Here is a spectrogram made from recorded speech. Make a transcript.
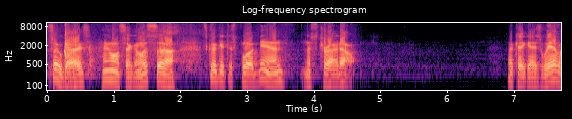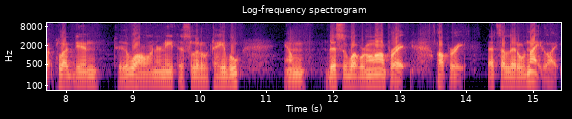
so guys hang on a second. Let's uh let's go get this plugged in. Let's try it out. Okay guys we have it plugged in to the wall underneath this little table and this is what we're going to operate operate. That's a little night light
